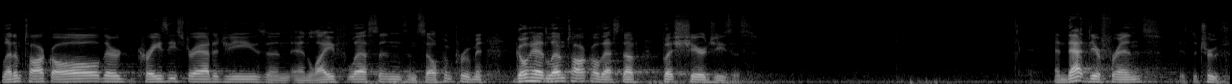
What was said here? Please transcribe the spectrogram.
Let them talk all their crazy strategies and, and life lessons and self improvement. Go ahead, let them talk all that stuff, but share Jesus. And that, dear friends, is the truth.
